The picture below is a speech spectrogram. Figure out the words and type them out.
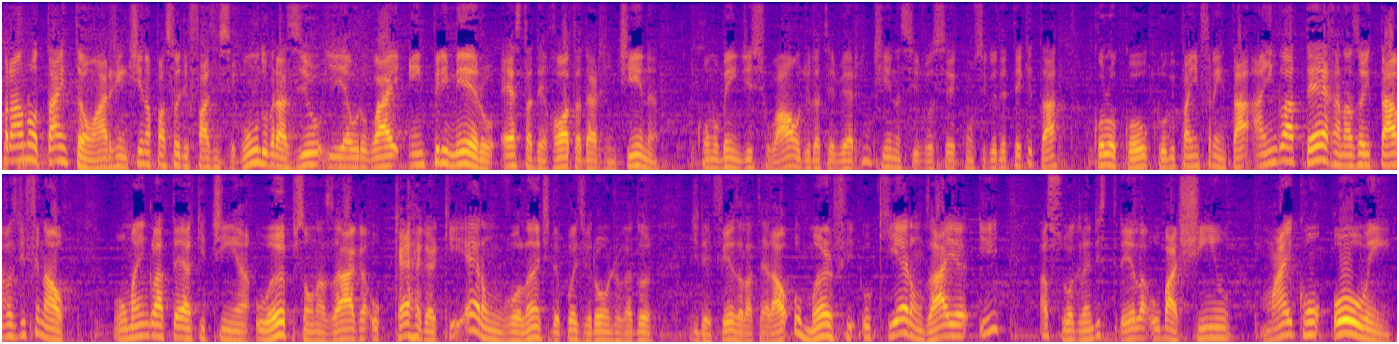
para anotar então. A Argentina passou de fase em segundo, o Brasil e o Uruguai em primeiro. Esta derrota da Argentina como bem disse o áudio da TV Argentina, se você conseguiu detectar, colocou o clube para enfrentar a Inglaterra nas oitavas de final. Uma Inglaterra que tinha o Upson na zaga, o Kerrigan, que era um volante, depois virou um jogador de defesa lateral, o Murphy, o Kieron Dyer e a sua grande estrela, o baixinho Michael Owen.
